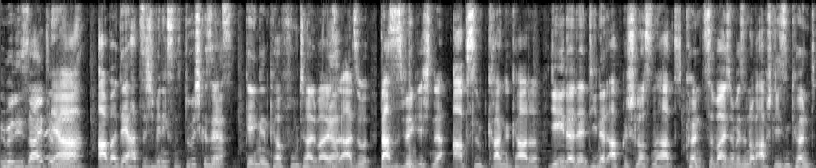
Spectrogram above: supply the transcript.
über die Seite, Ja, ne? aber der hat sich wenigstens durchgesetzt gegen den Cafu teilweise. Ja. Also, das ist wirklich eine absolut kranke Karte. Jeder, der die nicht abgeschlossen hat, könnte, weiß nicht, ob ihr sie noch abschließen könnt,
